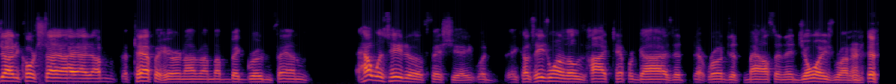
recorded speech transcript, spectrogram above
Johnny, of course, I, I, am a Tampa here, and I'm, I'm, a big Gruden fan. How was he to officiate? Would, because he's one of those high tempered guys that, that runs his mouth and enjoys running his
